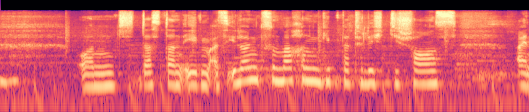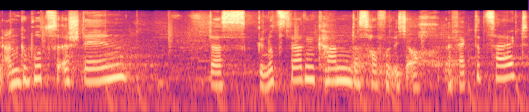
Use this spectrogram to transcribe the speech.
Mhm. Und das dann eben als E-Learning zu machen, gibt natürlich die Chance, ein Angebot zu erstellen, das genutzt werden kann, das hoffentlich auch Effekte zeigt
